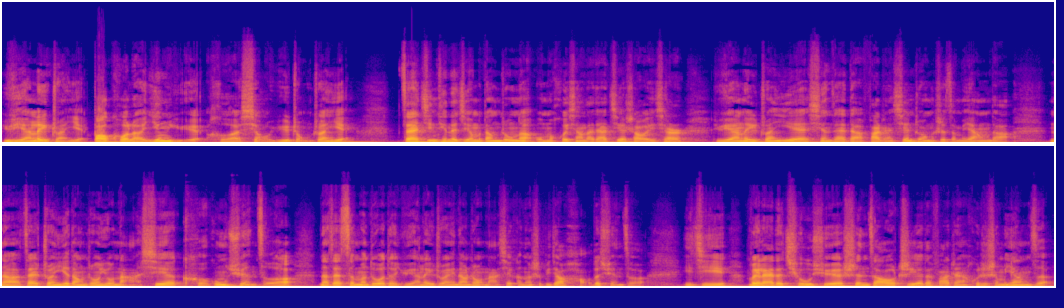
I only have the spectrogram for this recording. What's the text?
语言类专业，包括了英语和小语种专业。在今天的节目当中呢，我们会向大家介绍一下语言类专业现在的发展现状是怎么样的。那在专业当中有哪些可供选择？那在这么多的语言类专业当中，哪些可能是比较好的选择？以及未来的求学、深造、职业的发展会是什么样子？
